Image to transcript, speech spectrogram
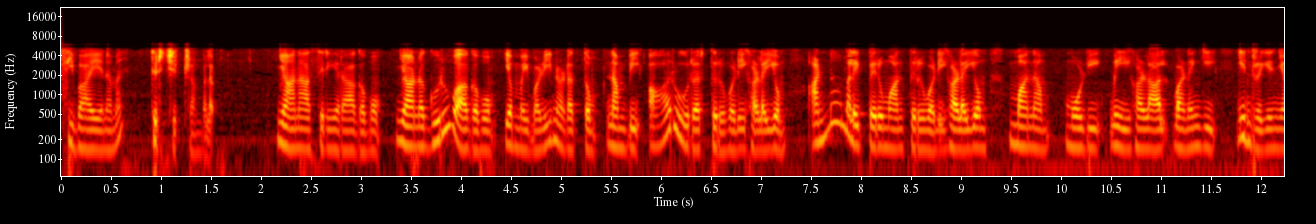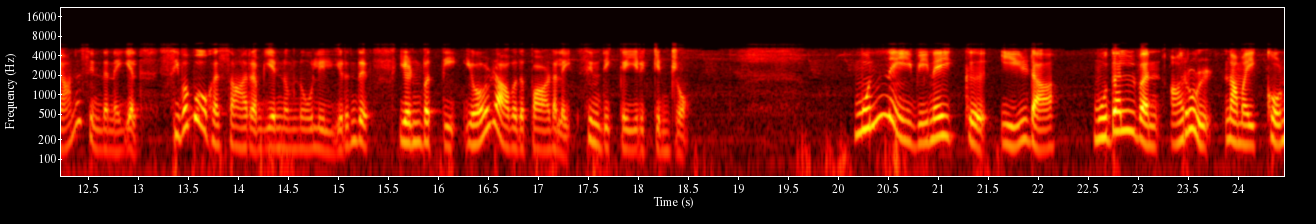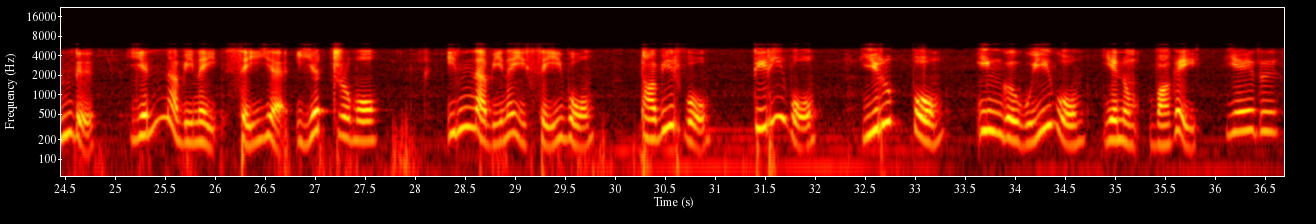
சிவாய நம திருச்சிற்றம்பலம். ஞானாசிரியராகவும் ஞான குருவாகவும் எம்மை வழிநடத்தும் நம்பி ஆரூரர் திருவடிகளையும் அண்ணாமலை பெருமான் திருவடிகளையும் மனம் மொழி மெய்களால் வணங்கி இன்றைய ஞான சிந்தனையில் சிவபோக சாரம் என்னும் நூலில் இருந்து எண்பத்தி ஏழாவது பாடலை சிந்திக்க இருக்கின்றோம். முன்னை வினைக்கு ஈடா முதல்வன் அருள் நமை கொண்டு என்ன வினை செய்ய இயற்றுமோ? இன்ன வினை செய்வோம் தவிர்வோம் திரிவோம் இருப்போம் இங்கு உய்வோம் எனும் வகை ஏது?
